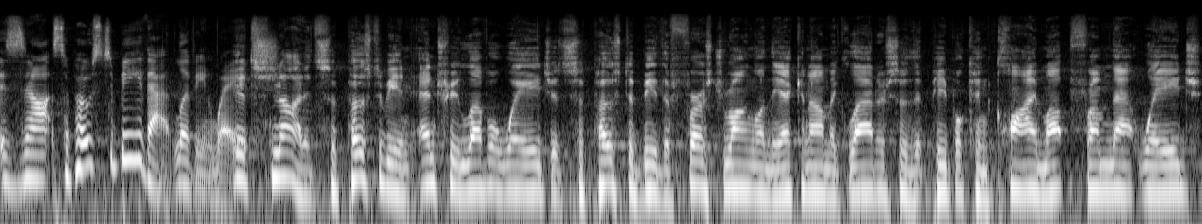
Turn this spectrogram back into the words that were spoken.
is not supposed to be that living wage. It's not. It's supposed to be an entry-level wage. It's supposed to be the first rung on the economic ladder so that people can climb up from that wage.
